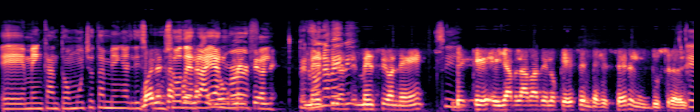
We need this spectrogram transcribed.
Eh, me encantó mucho también el Bueno, discurso fue de Ryan Murphy. mencioné- Perdona, mencioné, baby. mencioné Sí. de que ella hablaba de lo que es envejecer en la industria del cine.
